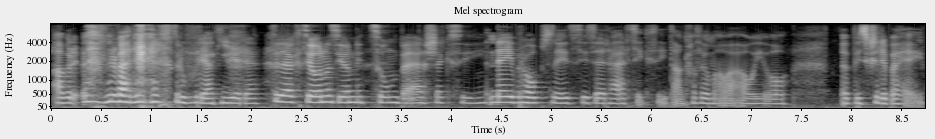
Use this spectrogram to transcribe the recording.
Aber wir werden echt darauf reagieren. Die Reaktionen waren ja nicht zum Bashen. gewesen. Nein, überhaupt nicht. Sie waren sehr herzig. gewesen. Danke vielmals an alle, die etwas geschrieben haben.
